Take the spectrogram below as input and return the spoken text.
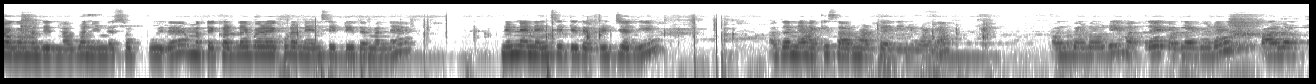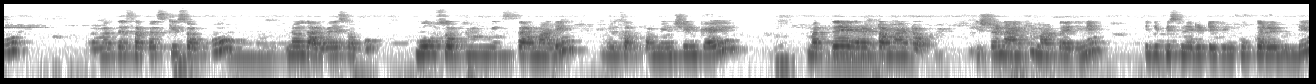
ತೊಗೊಂಬಂದಿದ್ನಲ್ವ? ನಿನ್ನೆ ಸೊಪ್ಪು ಇದೆ. ಮತ್ತು ಕಡಲೆಬೇಳೆ ಕೂಡ ನೆನೆಸಿಟ್ಟಿದೆ ಮೊನ್ನೆ. ನಿನ್ನೆ ನೆನೆಸಿಟ್ಟಿದೆ ಫ್ರಿಜ್ಜಲ್ಲಿ. ಅದನ್ನೇ ಹಾಕಿ ಸಾರು ಮಾಡ್ತಾಯಿದ್ದೀನಿ ಇವಾಗ. ಒಂದು ಬೆಳ್ಳುಳ್ಳಿ, ಮತ್ತು ಕಡಲೆಬೇಳೆ ಪಾಲಕ್ಕು ಮತ್ತು ಸಬ್ಬಸ್ಗಿ ಸೊಪ್ಪು, ಇನ್ನೊಂದು ಅರವೆ ಸೊಪ್ಪು. ಮೂರು ಸೊಪ್ಪು ಮಿಕ್ಸ್ ಮಾಡಿ ಸ್ವಲ್ಪ ಮೆಣಸಿನ್ಕಾಯಿ, ಮತ್ತು ಎರಡು ಟೊಮ್ಯಾಟೊ. ಇಷ್ಟನ್ನು ಹಾಕಿ ಮಾಡ್ತಾಯಿದ್ದೀನಿ ಇಲ್ಲಿ ಬಿಸಿನೀರು ಇಟ್ಟಿದ್ದೀನಿ ಕುಕ್ಕರಲ್ಲಿ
